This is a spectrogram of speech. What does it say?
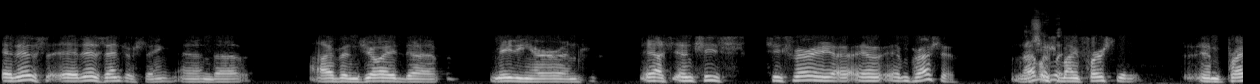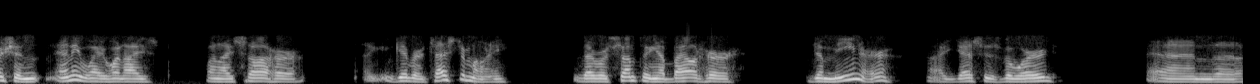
it is. It is interesting, and uh, I've enjoyed uh, meeting her. And yes, and she's she's very uh, impressive. That was my first impression anyway when I when I saw her give her testimony. There was something about her demeanor, I guess is the word, and uh,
